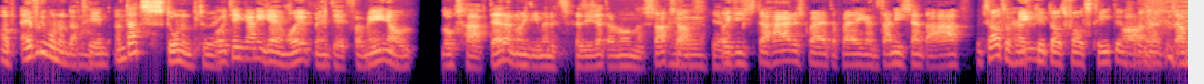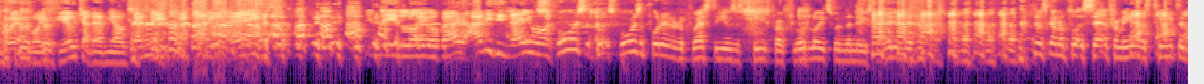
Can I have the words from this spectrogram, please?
of everyone on that Hmm. team, and that's stunning to me. Well, I think any game I've been to, Firmino looks half dead at 90 minutes because he's at the run his socks off. yeah. Like he's the hardest player to play against any centre half. It's also hard to keep those false teeth in. For Oh, that man. they're ruining my future, them yokes. Send me You need to lie about it. anything they want. Spurs, Spurs have put in a request to use his teeth for floodlights when the new stadium. I'm just going to put a set Firmino's teeth in,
